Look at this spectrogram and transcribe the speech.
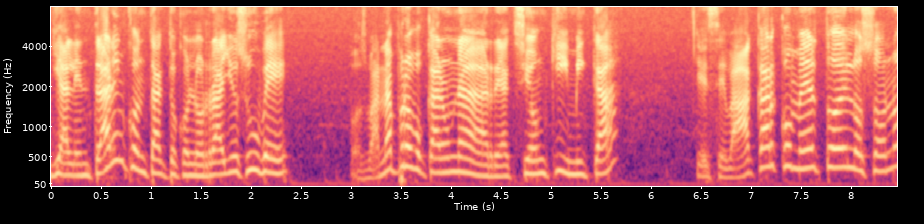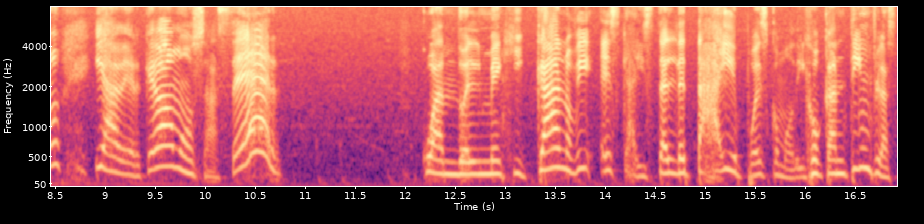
Y al entrar en contacto con los rayos UV, pues van a provocar una reacción química que se va a carcomer todo el ozono y a ver qué vamos a hacer. Cuando el mexicano, vi, es que ahí está el detalle, pues como dijo Cantinflas,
